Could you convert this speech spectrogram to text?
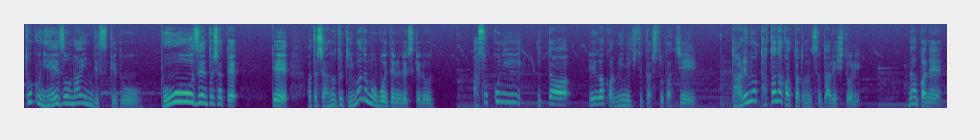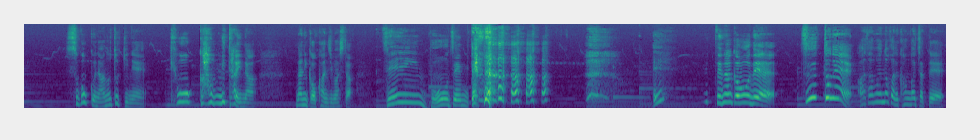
特に映像ないんですけど呆然としちゃってで私あの時今でも覚えてるんですけどあそこにいた映画館見に来てた人たち誰も立たなかったと思うんですよ誰一人。なんかねすごくねあの時ね共感みたいな何かを感じました全員呆然みたいな。え？ってなんかもうねずっとね頭の中で考えちゃって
